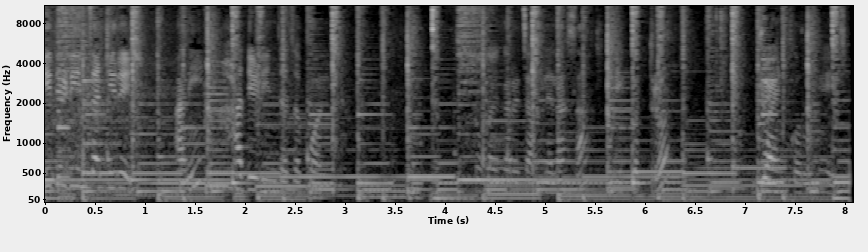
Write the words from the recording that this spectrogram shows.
ही दीड इंचाची रेष आणि हा दीड इंचाचा पॉइंट तो काय करायचा आपल्याला असा एकत्र जॉईन करून घ्यायचा.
